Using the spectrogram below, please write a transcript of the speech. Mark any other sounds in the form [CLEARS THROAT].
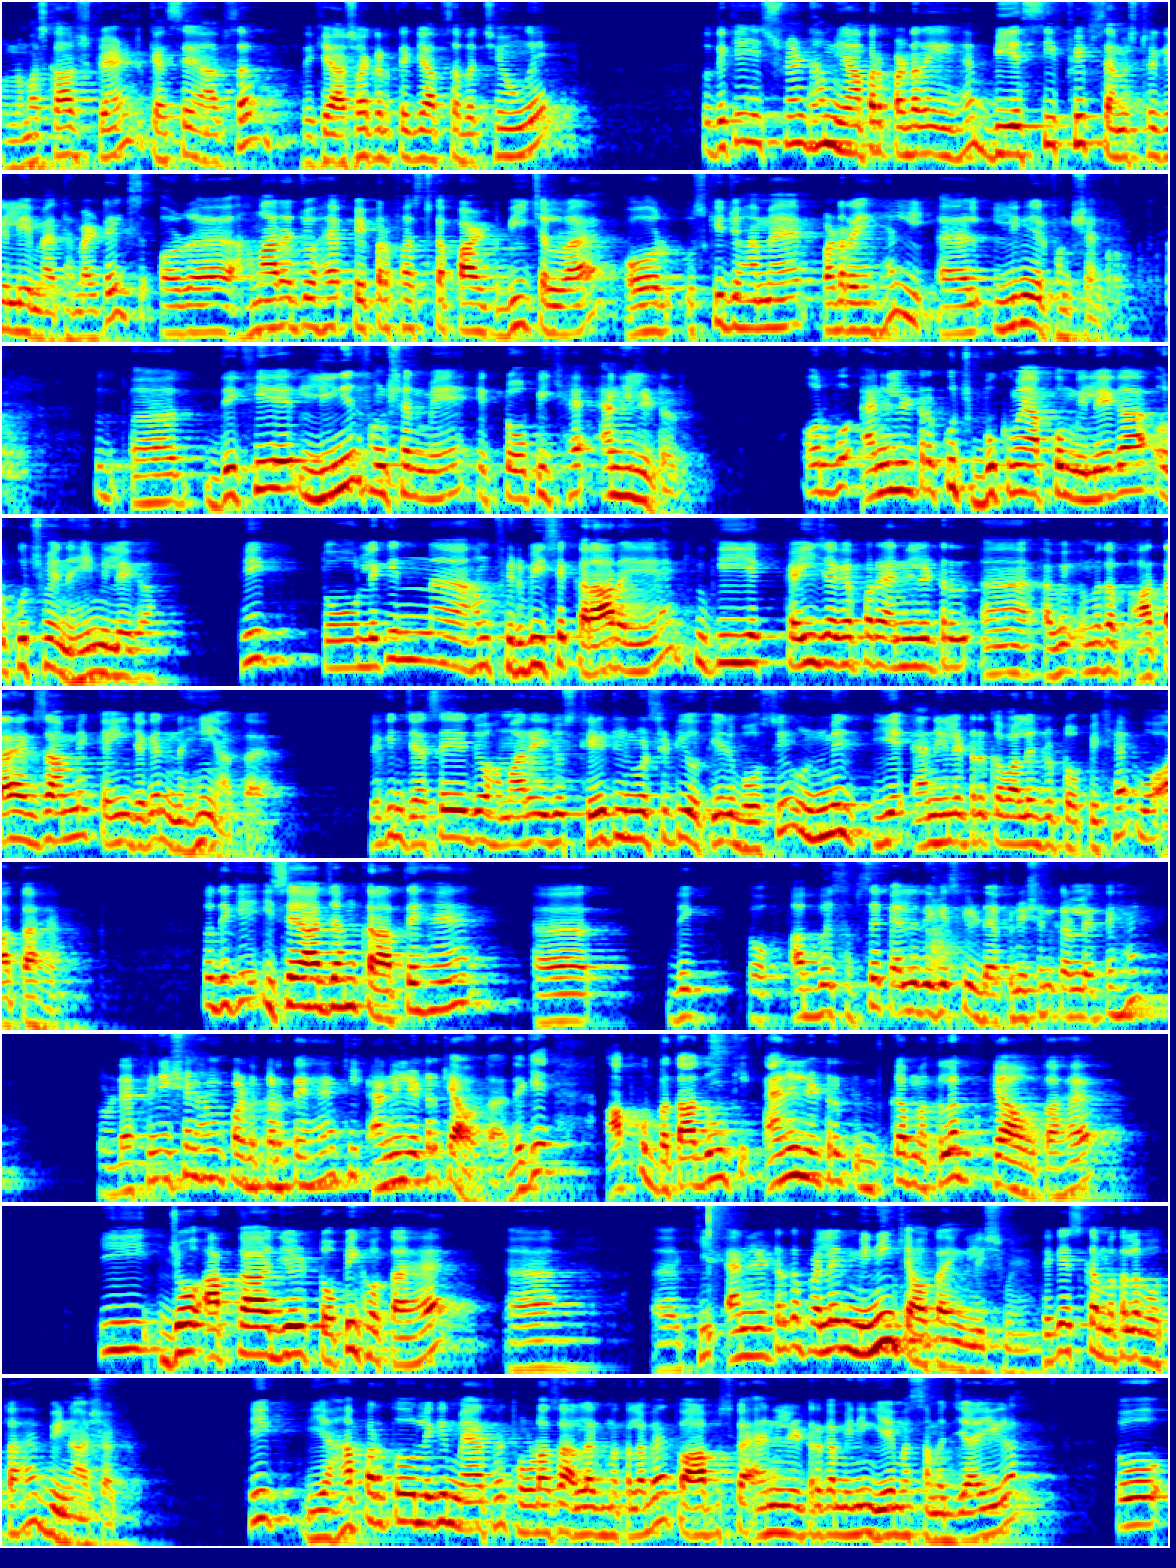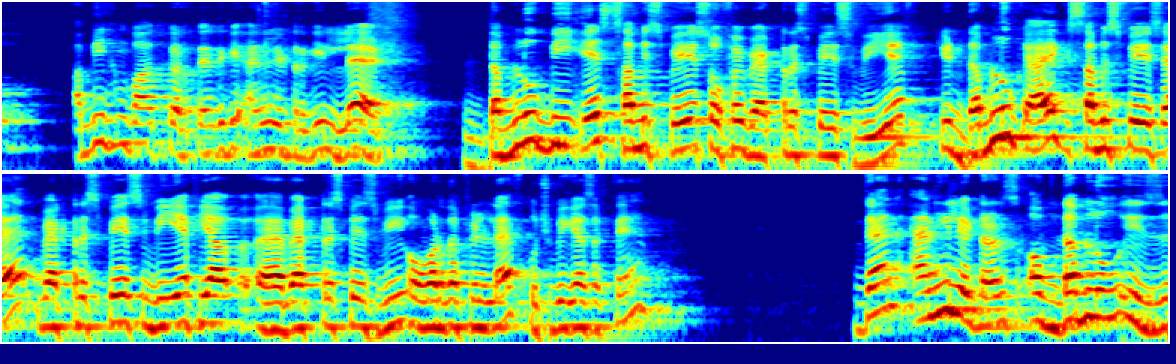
तो नमस्कार स्टूडेंट, कैसे हैं आप सब? देखिए, आशा करते हैं कि आप सब अच्छे होंगे। तो देखिए स्टूडेंट हम यहाँ पर पढ़ रहे हैं बीएससी फिफ्थ सेमेस्टर के लिए मैथमेटिक्स और हमारा जो है पेपर फ़र्स्ट का पार्ट बी चल रहा है और उसकी जो हमें पढ़ रहे हैं लीनियर फ़ंक्शन तो देखिए लीनियर फ़ंक्शन में एक टॉपिक है एनिलेटर और वो एनिलेटर कुछ बुक में आपको मिलेगा और कुछ में नहीं मिलेगा। ठीक? तो लेकिन हम फिर भी इसे करा रहे हैं क्योंकि ये कई जगह पर एनिलेटर मतलब आता है एग्ज़ाम में, कई जगह नहीं आता है। लेकिन जैसे जो हमारे जो स्टेट यूनिवर्सिटी होती है, जो बहुत सी, उनमें ये एनिलेटर का वाला जो टॉपिक है, वो आता है। तो देखिए, इसे आज हम कराते हैं देख तो अब सबसे पहले देखिए इसकी डेफिनेशन कर लेते हैं। तो डेफिनेशन हम पढ़, करते हैं कि एनिलेटर क्या होता है। देखिए, आपको बता दूँ कि एनिलेटर का मतलब क्या होता है। कि जो आपका जो टॉपिक होता है आ, आ, कि एनिलेटर का पहले मीनिंग क्या होता है इंग्लिश में? देखिए इसका मतलब होता है विनाशक। ठीक? यहाँ पर तो लेकिन मैथ में थोड़ा सा अलग मतलब है तो आप उसका एनिलेटर का मीनिंग ये मत समझ जाइएगा। तो अभी हम बात करते हैं देखिए एनिलेटर की late W be a subspace of a vector space V F कि डब्ल्यू क्या है कि सब स्पेस है वेक्टर स्पेस वी एफ़ या vector space V over the field F कुछ भी कह सकते हैं। Then annihilators of W is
